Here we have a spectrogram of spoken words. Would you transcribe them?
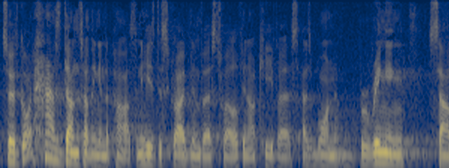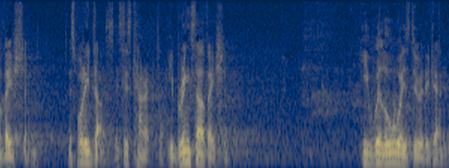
So if God has done something in the past, and he is described in verse 12 in our key verse as one bringing salvation, it's what he does, it's his character. He brings salvation. He will always do it again.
